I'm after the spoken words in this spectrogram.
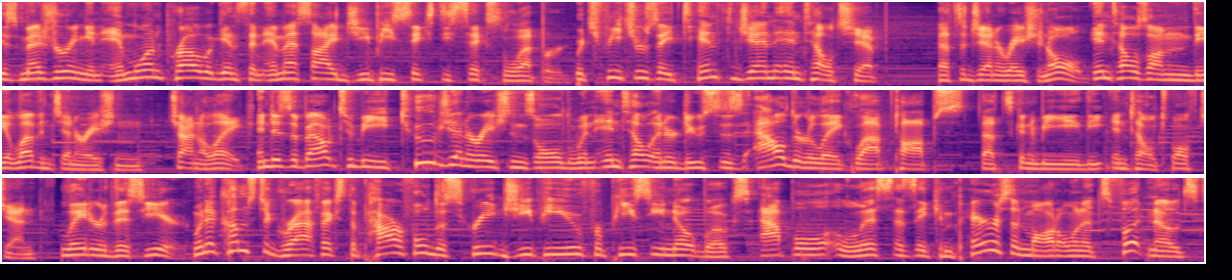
is measuring an M1 Pro against an MSI GP66 Leopard, which features a 10th gen Intel chip that's a generation old. Intel's on the 11th generation, China Lake, and is about to be two generations old when Intel introduces Alder Lake laptops, that's going to be the Intel 12th gen, later this year. When it comes to graphics, the powerful discrete GPU for PC notebooks Apple lists as a comparison model in its footnotes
